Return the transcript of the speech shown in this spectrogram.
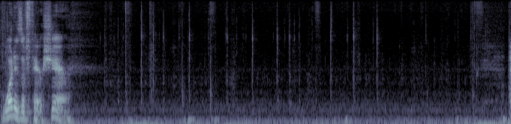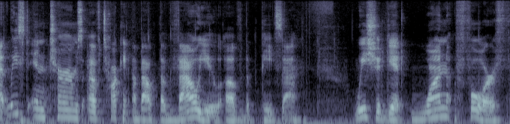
What is a fair share? At least in terms of talking about the value of the pizza, we should get 1 fourth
